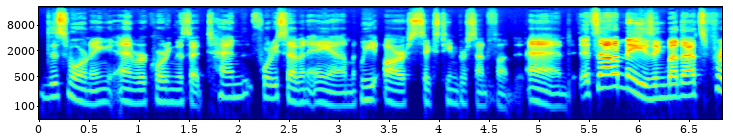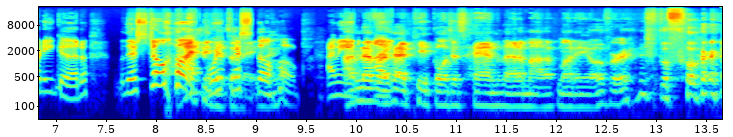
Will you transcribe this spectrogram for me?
this morning and recording this at 10:47 a.m., we are 16% funded. And it's not amazing, but that's pretty good. There's still hope. There's amazing. still hope. I mean, I've never I, had people just hand that amount of money over before.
